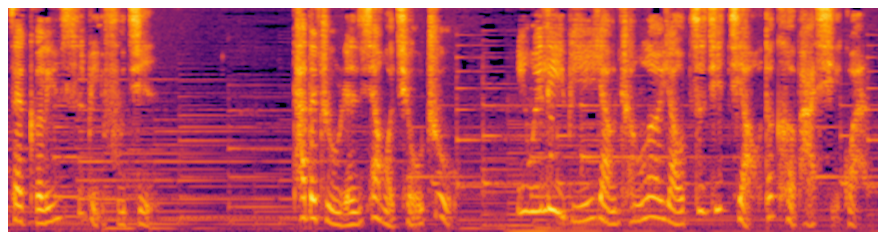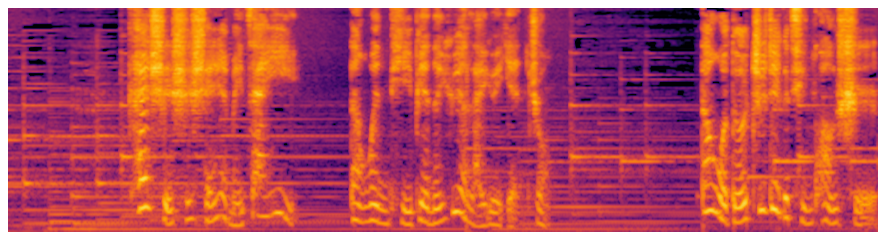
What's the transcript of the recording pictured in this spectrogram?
在格林斯比附近，它的主人向我求助，因为利比养成了咬自己脚的可怕习惯。开始时谁也没在意，但问题变得越来越严重。当我得知这个情况时，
